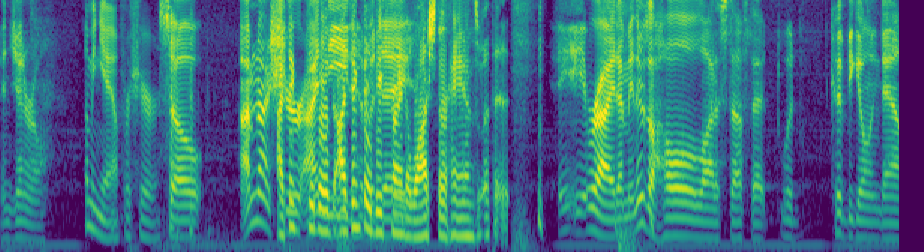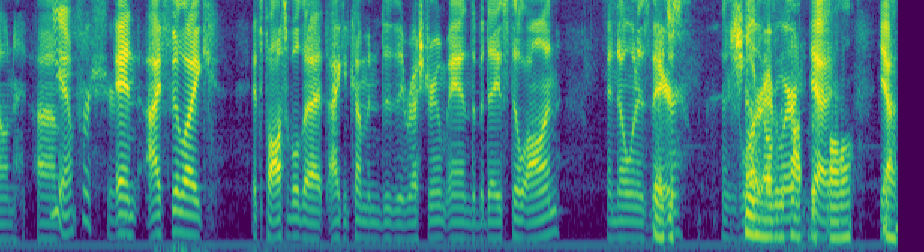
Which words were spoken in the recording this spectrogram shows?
in general. I mean, yeah, for sure. So I'm not sure. I think sure I, people, need I think a they'd be trying to wash their hands with it. Right. I mean, there's a whole lot of stuff that would could be going down. Um, yeah, for sure. And I feel like it's possible that I could come into the restroom and the bidet is still on, and no one is Yeah, there. just There's just Shooting water over everywhere. the top of the yeah, stall. yeah.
